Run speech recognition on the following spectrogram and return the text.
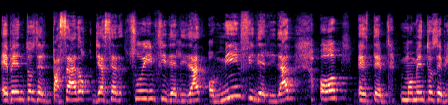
eventos del pasado, ya sea su infidelidad o mi infidelidad o este, momentos de violencia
